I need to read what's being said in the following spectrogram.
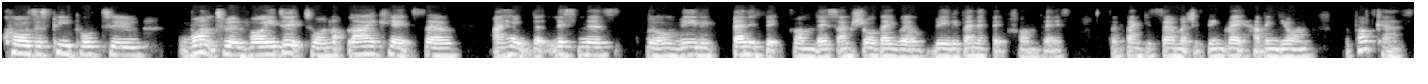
causes people to want to avoid it or not like it. So I hope that listeners will really benefit from this. I'm sure they will really benefit from this. So thank you so much. It's been great having you on the podcast.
